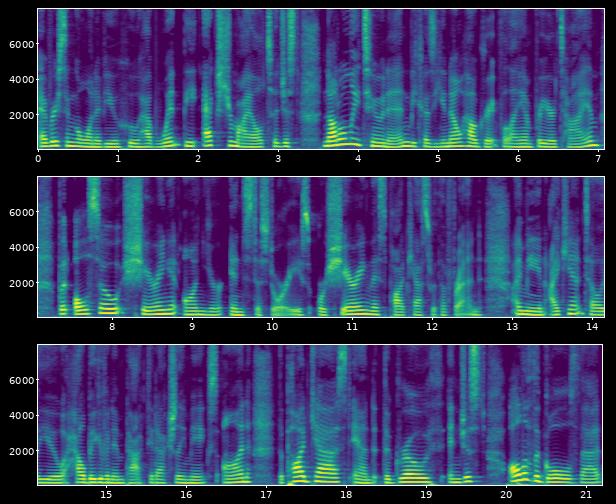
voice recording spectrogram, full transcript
every single one of you who have went the extra mile to just not only tune in because you know how grateful I am for your time, but also sharing it on your Insta stories or sharing this podcast with a friend. I mean, I can't tell you how big of an impact it actually makes on the podcast and and the growth and just all of the goals that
